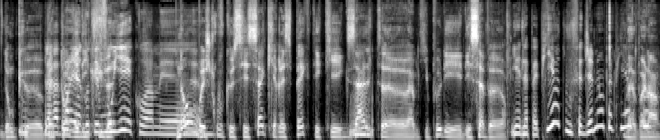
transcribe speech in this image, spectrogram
Donc euh, La maintenant, vapeur, il y a des côté mouillé, quoi. Mais Non, euh, mais je trouve que c'est ça qui respecte et qui exalte euh, un petit peu les, les saveurs. Il y a de la papillote, vous faites jamais en papillote Ben voilà,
